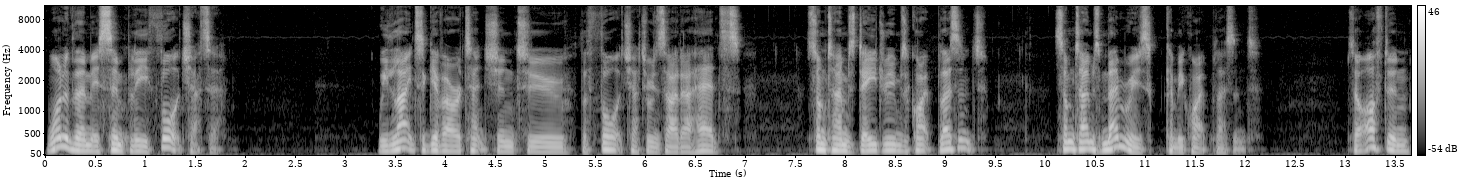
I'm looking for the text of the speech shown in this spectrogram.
One of them is simply thought chatter. We like to give our attention to the thought chatter inside our heads. Sometimes daydreams are quite pleasant, sometimes memories can be quite pleasant. So often,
